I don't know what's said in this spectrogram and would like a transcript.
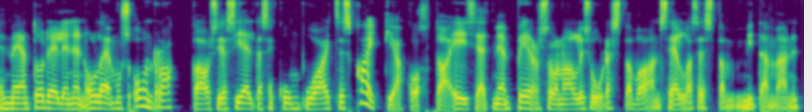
että meidän todellinen olemus on rakkaus ja sieltä se kumpuaa itse asiassa kaikkia kohtaa, ei sieltä meidän persoonallisuudesta, vaan sellaisesta, mitä mä nyt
